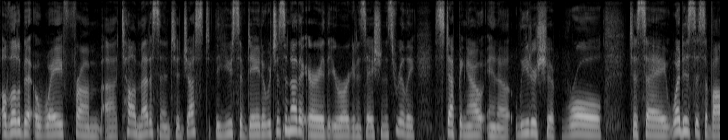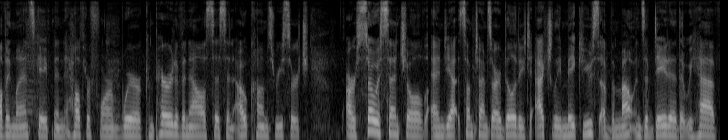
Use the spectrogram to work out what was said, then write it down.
a little bit away from uh, telemedicine to just the use of data, which is another area that your organization is really stepping out in a leadership role to say, what is this evolving landscape in health reform where comparative analysis and outcomes research are so essential, and yet sometimes our ability to actually make use of the mountains of data that we have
